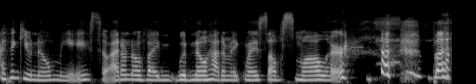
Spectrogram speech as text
I think you know me, so I don't know if I would know how to make myself smaller, but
